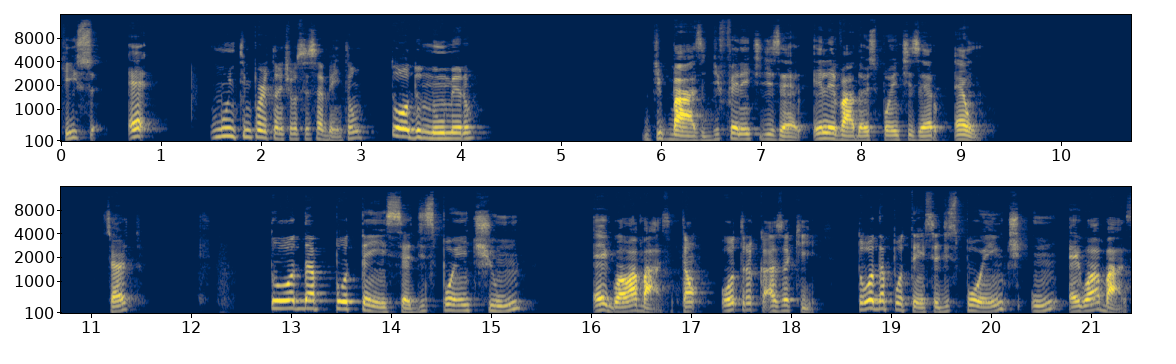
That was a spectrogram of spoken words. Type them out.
Que isso é muito importante você saber. Então, todo número de base diferente de zero elevado ao expoente zero é 1. Certo? Toda potência de expoente 1 é igual à base. Então, outro caso aqui. Toda potência de expoente 1 é igual à base.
